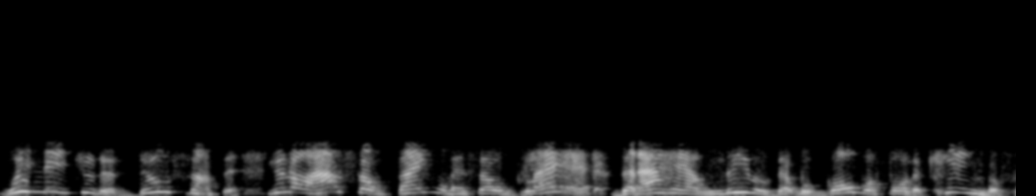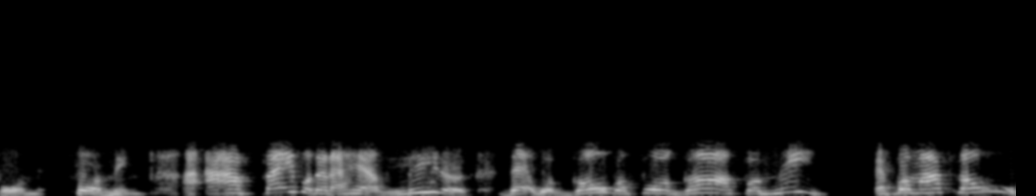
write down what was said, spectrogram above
We need you to do something. You know, I'm so thankful and so glad that I have leaders that will go before the king before me for me. I, am thankful that I have leaders that will go before God for me and for my soul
